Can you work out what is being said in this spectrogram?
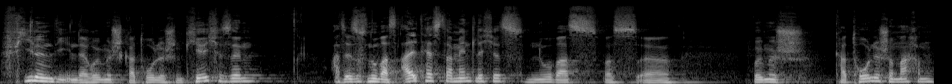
vielen, die in der römisch-katholischen Kirche sind also ist es nur was Alttestamentliches, nur was, was äh, römisch-katholische machen.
